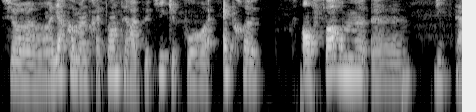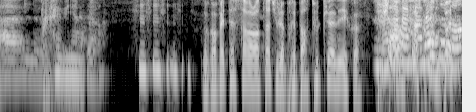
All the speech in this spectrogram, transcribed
sur, euh, on va dire, comme un traitement thérapeutique pour être en forme euh, vitale, Très bien. etc. Donc en fait, ta Saint-Valentin, tu la prépares toute l'année, quoi. C'est ça, exactement.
